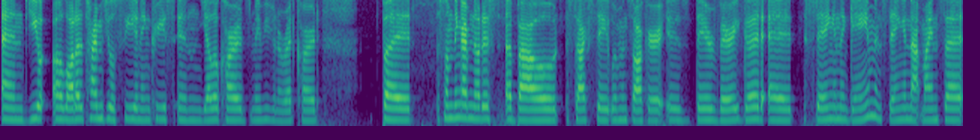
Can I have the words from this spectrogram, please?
and you a lot of times you'll see an increase in yellow cards, maybe even a red card. But something I've noticed about Sac State women's soccer is they're very good at staying in the game and staying in that mindset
